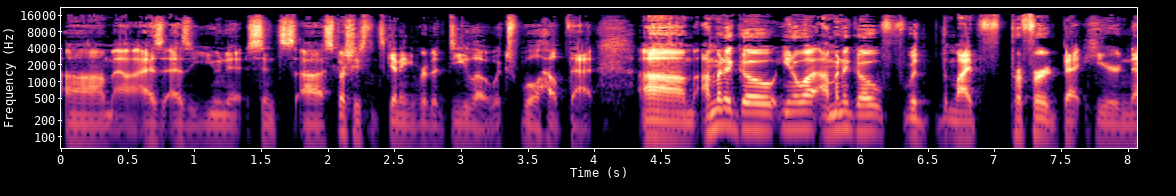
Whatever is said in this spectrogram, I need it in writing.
um, as as a unit since uh, especially since getting rid of D'Lo, which will help that. Um, I'm gonna go. You know what? I'm gonna go with my preferred bet here next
